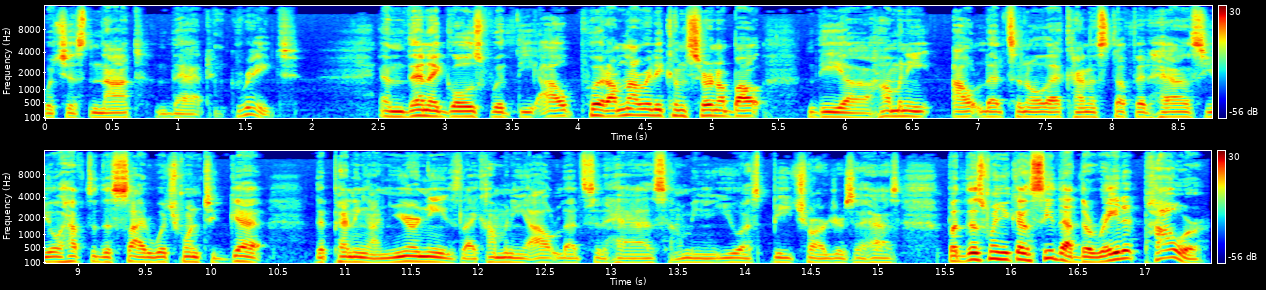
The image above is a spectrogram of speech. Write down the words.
which is not that great. And then it goes with the output. I'm not really concerned about the uh, how many outlets and all that kind of stuff it has. You'll have to decide which one to get depending on your needs, like how many outlets it has, how many USB chargers it has. But this one you can see that the rated power,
